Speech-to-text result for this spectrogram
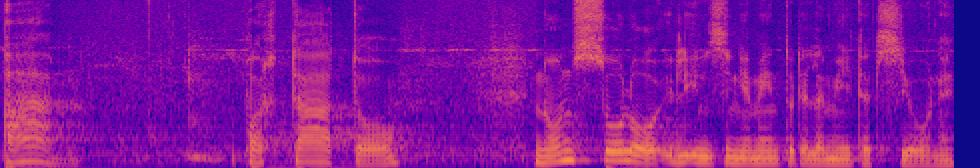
ha portato non solo l'insegnamento della meditazione,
